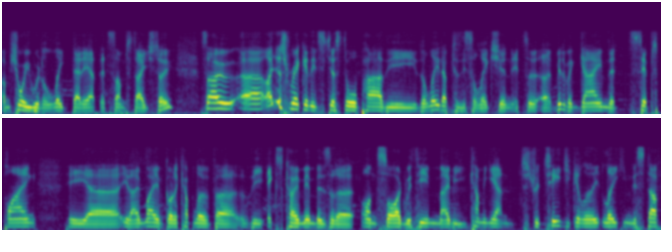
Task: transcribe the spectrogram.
I'm sure he would have leaked that out at some stage too. So uh, I just reckon it's just all part of the, the lead up to this election. It's a, a bit of a game that Sepp's playing. He, uh, you know, may have got a couple of uh, the exco members that are on side with him, maybe coming out and strategically leaking this stuff.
